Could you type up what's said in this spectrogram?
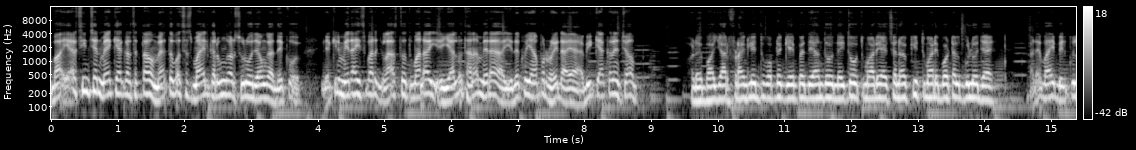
भाई यार सिंचन मैं क्या कर सकता हूँ? मैं तो बस स्माइल करूँगा और शुरू हो जाऊँगा देखो। लेकिन मेरा इस बार ग्लास तो तुम्हारा येलो था ना मेरा ये देखो यहाँ पर रेड आया है। अभी क्या करें चौप। अरे भाई यार फ्रैंकलिन तुम अपने गेम पर ध्यान दो नहीं तो तुम्हारे ऐसा ना हो कि तुम्हारी बोतल गुल हो जाए। अरे भाई बिल्कुल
